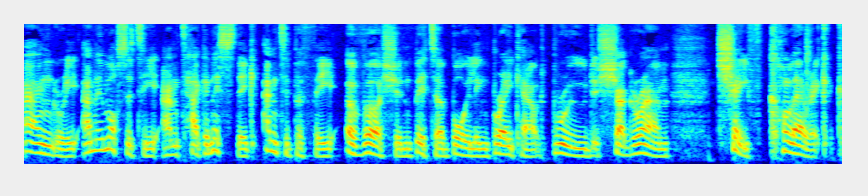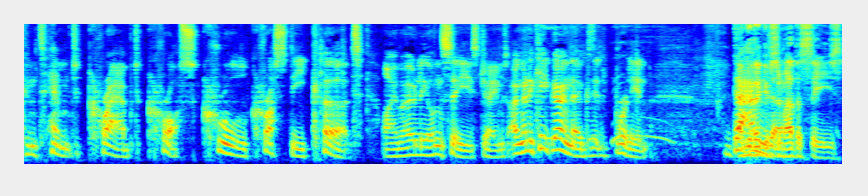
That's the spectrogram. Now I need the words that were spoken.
angry, animosity, antagonistic, antipathy, aversion, bitter, boiling, breakout, brood, chagrin, chafe, choleric, contempt, crabbed, cross, cruel, crusty, curt. I'm only on C's, James. I'm going to keep going though because it's brilliant. I'm going to think of some other C's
